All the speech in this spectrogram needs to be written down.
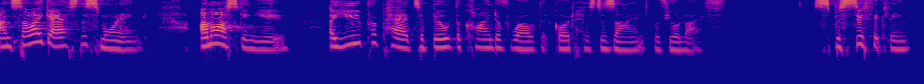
And so I guess this morning, I'm asking you are you prepared to build the kind of world that God has designed with your life? Specifically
